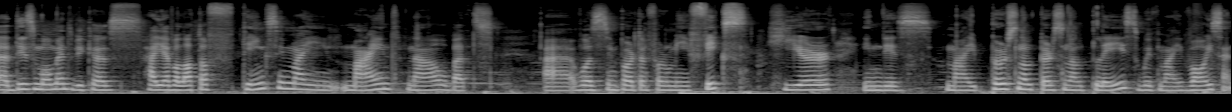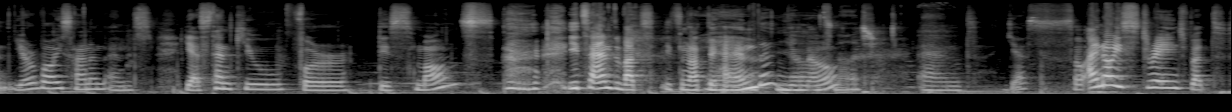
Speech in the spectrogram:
at this moment because I have a lot of things in my mind now, but uh, was important for me fix here in this my personal personal place with my voice and your voice, Hanan. And yes, thank you for this month it's end, but it's not the Yeah, end, you no, know. It's not. And yes, so I know it's strange, but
